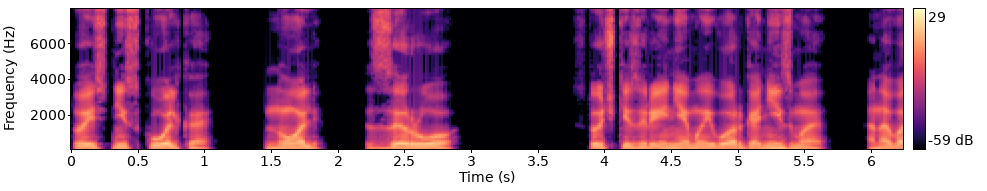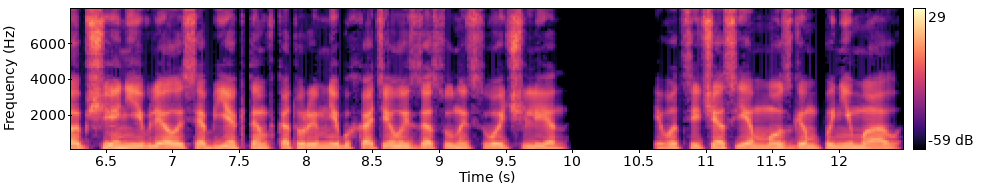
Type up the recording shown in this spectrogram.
То есть нисколько, ноль, зеро. С точки зрения моего организма, она вообще не являлась объектом, в который мне бы хотелось засунуть свой член. И вот сейчас я мозгом понимал,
